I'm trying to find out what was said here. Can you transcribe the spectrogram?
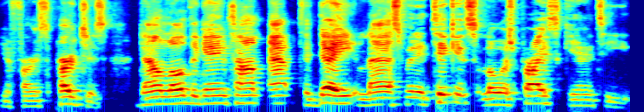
your first purchase. Download the Game Time app today. Last minute tickets, lowest price guaranteed.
